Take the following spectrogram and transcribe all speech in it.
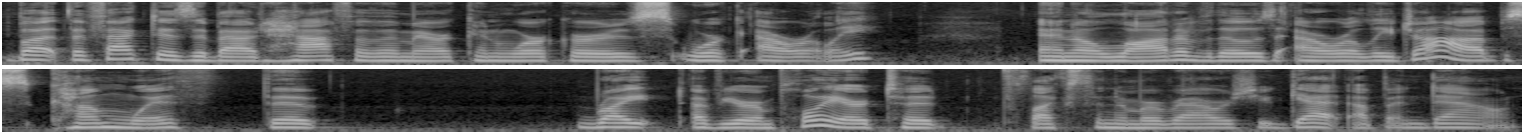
But the fact is, about half of American workers work hourly, and a lot of those hourly jobs come with the right of your employer to flex the number of hours you get up and down.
